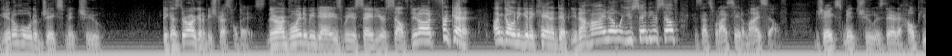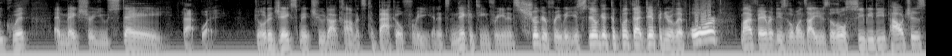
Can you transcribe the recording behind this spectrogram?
Get a hold of Jake's Mint Chew because there are going to be stressful days. There are going to be days where you say to yourself, you know what, forget it. I'm going to get a can of dip. You know how I know what you say to yourself? Because that's what I say to myself. Jake's Mint Chew is there to help you quit and make sure you stay that way. Go to jakesmintchew.com. It's tobacco free and it's nicotine free and it's sugar free, but you still get to put that dip in your lip. Or my favorite, these are the ones I use, the little CBD pouches,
